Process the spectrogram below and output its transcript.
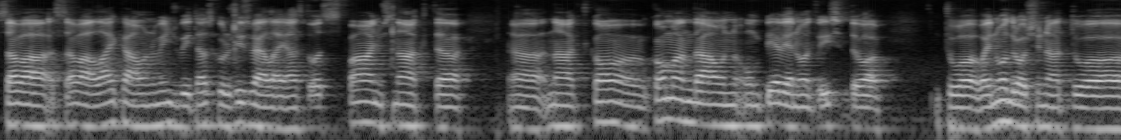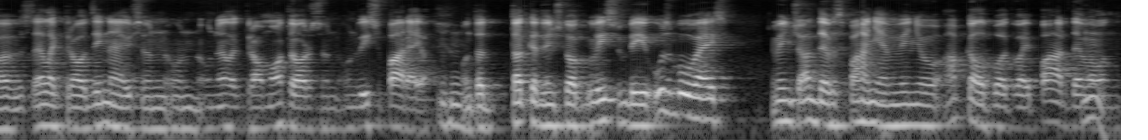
savā, savā laikā. Viņš bija tas, kurš izvēlējās tos spāņus nākt, uh, uh, nākt ko, komandā un, un pievienot visu to, to vai nodrošināt tos elektrodzinējus un, un, un elektromotorus un, un visu pārējo. Mm -hmm. Un tad, tad, kad viņš to visu bija uzbūvējis, viņš deva spāņiem viņu apkalpot vai pārdeva. Mm. Un,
